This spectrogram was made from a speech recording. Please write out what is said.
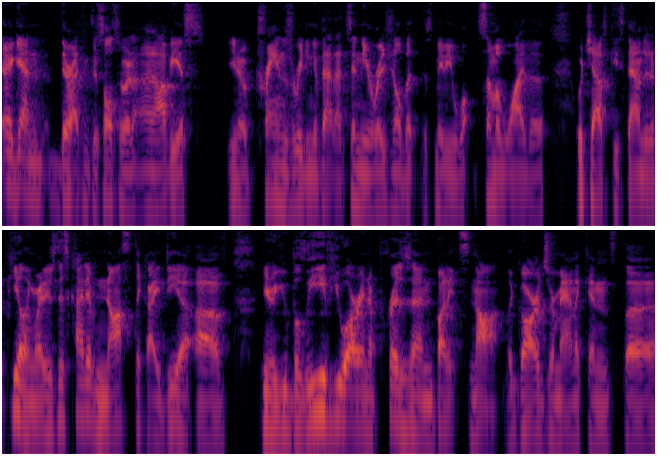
again there. I think there's also an, an obvious you know trans reading of that that's in the original, but this may be some of why the Wachowskis found it appealing, right? Is this kind of Gnostic idea of you know you believe you are in a prison, but it's not. The guards are mannequins. The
